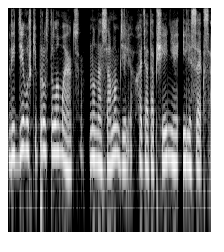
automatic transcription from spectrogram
ведь девушки просто ломаются, но на самом деле хотят общения или секса.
